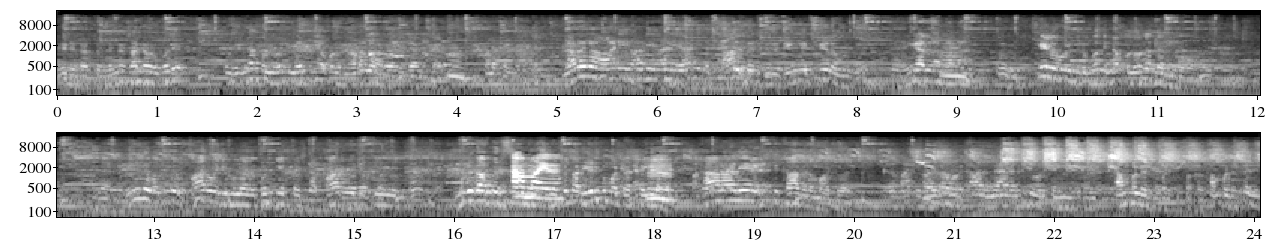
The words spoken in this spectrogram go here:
வீடு நடத்துங்க சண்டை வரும்போது இவங்க என்ன பண்ணுவாங்க? நெத்தியா பண்ண நடனம் ஆடுவாங்க. டான்ஸர் நடனம் ஆடி ஆடி ஆடி ஆடி இந்த கால் பெருக்கிறது இங்க கீழே விழுந்து கீழே விழுந்துரும் போது என்ன பண்ணுவாங்க? அந்த ரிங்க வந்து பார்வதி முன்னால கொண்டு எடுத்துச்சுன்னா பார்வதிக்கு இருக்கு. அதை எடுக்க மாட்டார் காலாலே எடுத்து காதுல மாட்டுவார் ஒரு கால் மேல ஒரு கம்பல் இருக்கு கம்பல் எடுத்து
